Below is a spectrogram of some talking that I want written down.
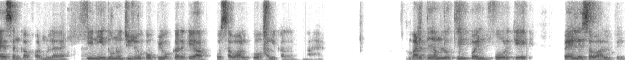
एसएन का फॉर्मूला है। इन्हीं दोनों चीज़ों का उपयोग करके आपको सवाल को हल करना है। बढ़ते हम लोग 3.4 के पहले सवाल पे।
